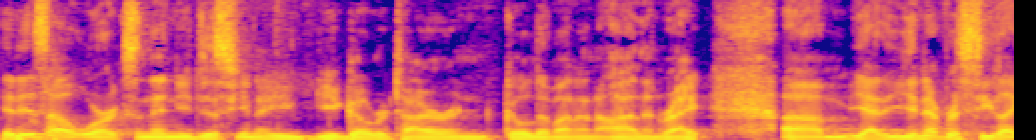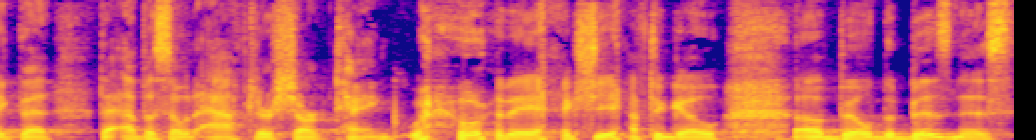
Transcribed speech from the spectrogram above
it is how it works. And then you just, you know, you, you go retire and go live on an island, right? Um, yeah, you never see like the, the episode after Shark Tank where, where they actually have to go uh, build the business.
